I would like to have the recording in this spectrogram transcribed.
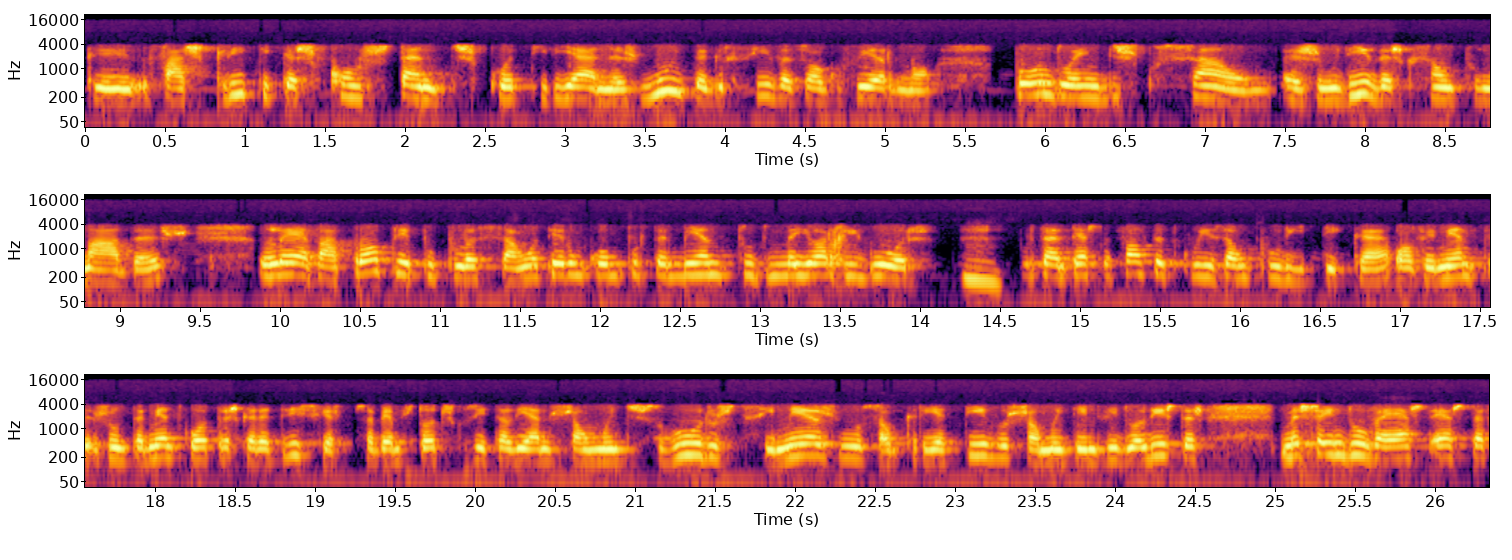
que faz críticas constantes, cotidianas, muito agressivas ao governo, pondo em discussão as medidas que são tomadas, leva a própria população a ter um comportamento de maior rigor. Hum. Portanto, esta falta de coesão política, obviamente, juntamente com outras características, sabemos todos que os italianos são muito seguros de si mesmos, são criativos, são muito individualistas, mas sem dúvida esta, esta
